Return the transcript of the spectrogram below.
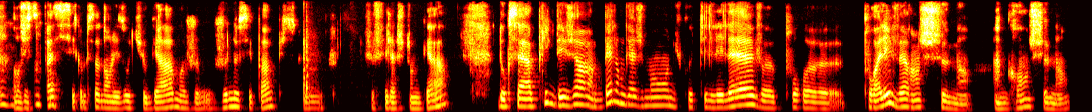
Mhm. Alors, je ne sais pas si c'est comme ça dans les autres yogas, moi je, je ne sais pas puisque je fais l'ashtanga. Donc ça implique déjà un bel engagement du côté de l'élève pour, euh, pour aller vers un chemin, un grand chemin.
